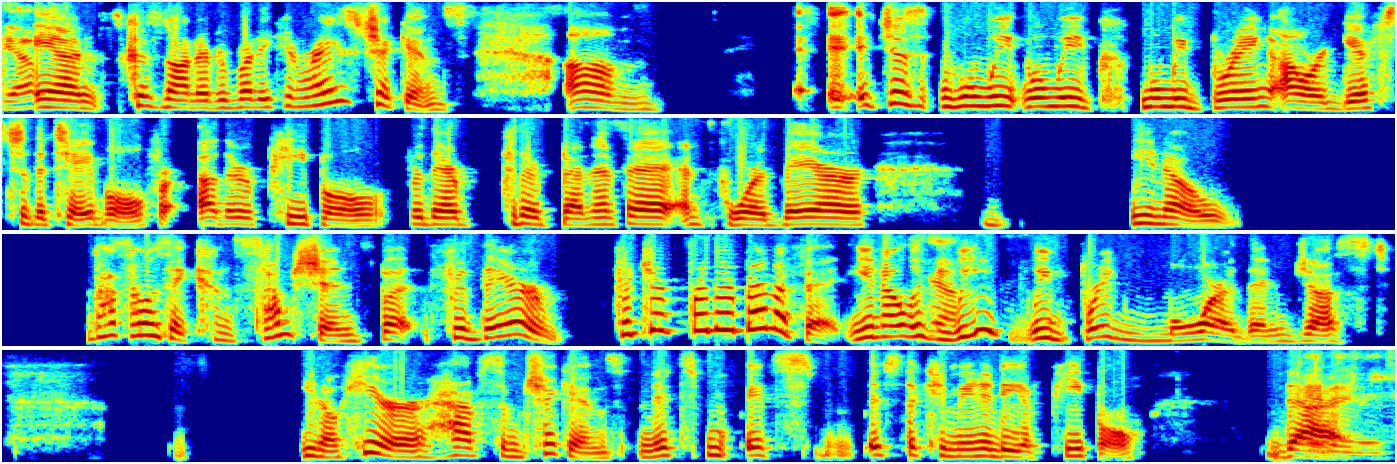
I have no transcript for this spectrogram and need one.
Yeah. and because not everybody can raise chickens. Um it, it just when we when we when we bring our gifts to the table for other people for their for their benefit and for their you know not so say consumption but for their for their for their benefit you know like Yeah. we we bring more than just you know here have some chickens. And it's it's it's the community of people that it is.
